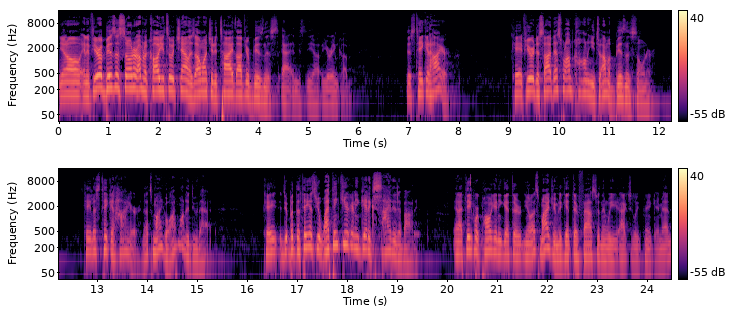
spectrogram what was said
You know, and if you're a business owner, I'm going to call you to a challenge. I want you to tithe of your business uh, and your income. Just take it higher. Okay, if you're a disciple, that's what I'm calling you to. I'm a business owner. Okay, let's take it higher. That's my goal. I want to do that. Okay, but the thing is, you, I think you're going to get excited about it. And I think we're probably going to get there. You know, that's my dream to get there faster than we actually think. Amen.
